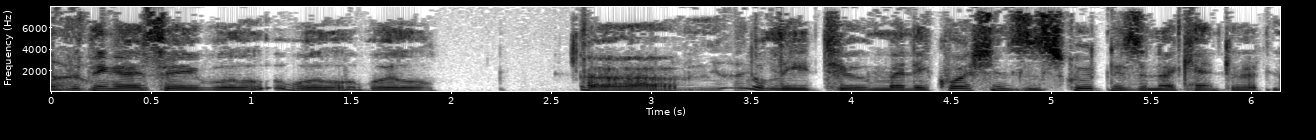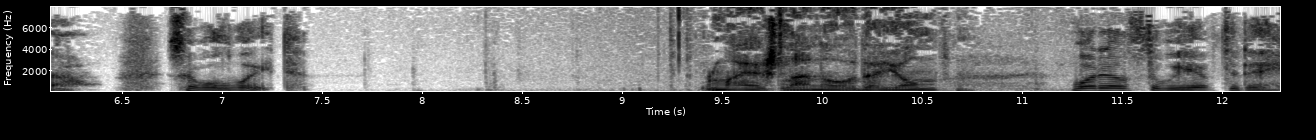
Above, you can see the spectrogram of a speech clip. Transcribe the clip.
everything I say will, will, will uh, lead to many questions and scrutinies, and I can't do it now. So we'll wait. מה יש לנו עוד היום? What else do we have today?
